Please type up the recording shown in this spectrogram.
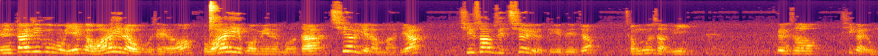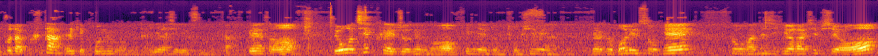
왜냐면 따지고 보면 얘가 y라고 보세요. 그 y 범위는 뭐다? 치역이란 말이야. 지수함수의 치역이 어떻게 되죠? 정문선 위. 네. 그래서 t가 0보다 크다 이렇게 보는 겁니다. 이해하시겠습니까? 그래서 요거 체크해 주는 거 굉장히 좀 조심해야 돼요. 그래서 머릿속에 요거 반드시 기억하십시오.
